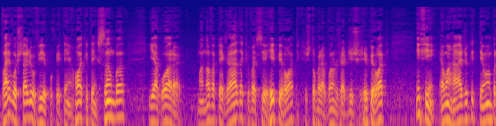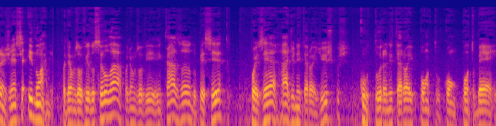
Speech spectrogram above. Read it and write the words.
vai gostar de ouvir, porque tem rock, tem samba e agora uma nova pegada que vai ser hip hop, que estou gravando já discos hip hop. Enfim, é uma rádio que tem uma abrangência enorme. Podemos ouvir do celular, podemos ouvir em casa, do PC. Pois é, Rádio Niterói Discos, culturaniterói.com.br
